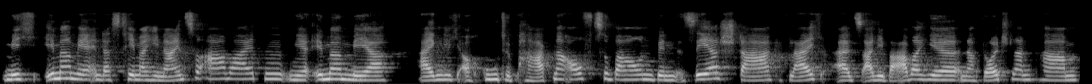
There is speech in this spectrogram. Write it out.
mich immer mehr in das Thema hineinzuarbeiten, mir immer mehr eigentlich auch gute Partner aufzubauen. Bin sehr stark gleich als Alibaba hier nach Deutschland kam,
